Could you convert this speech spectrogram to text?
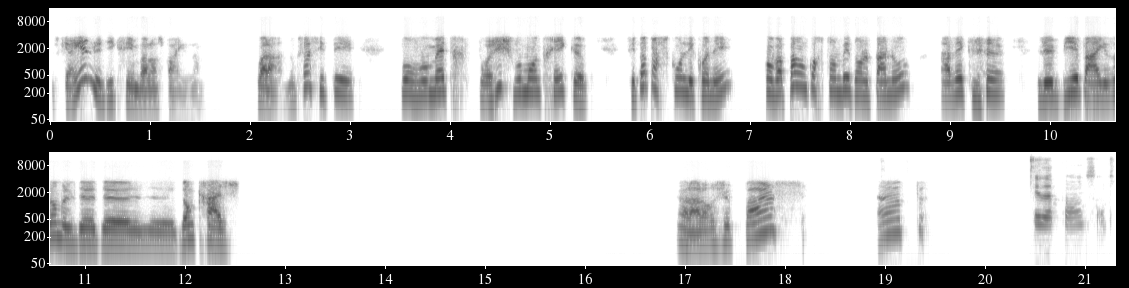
Parce que rien ne dit que c'est une balance, par exemple. Voilà. Donc ça, c'était pour vous mettre, pour juste vous montrer que c'est pas parce qu'on les connaît qu'on va pas encore tomber dans le panneau avec le, le biais, par exemple, d'ancrage. De, voilà, alors je passe. Hop. Et la pense entre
